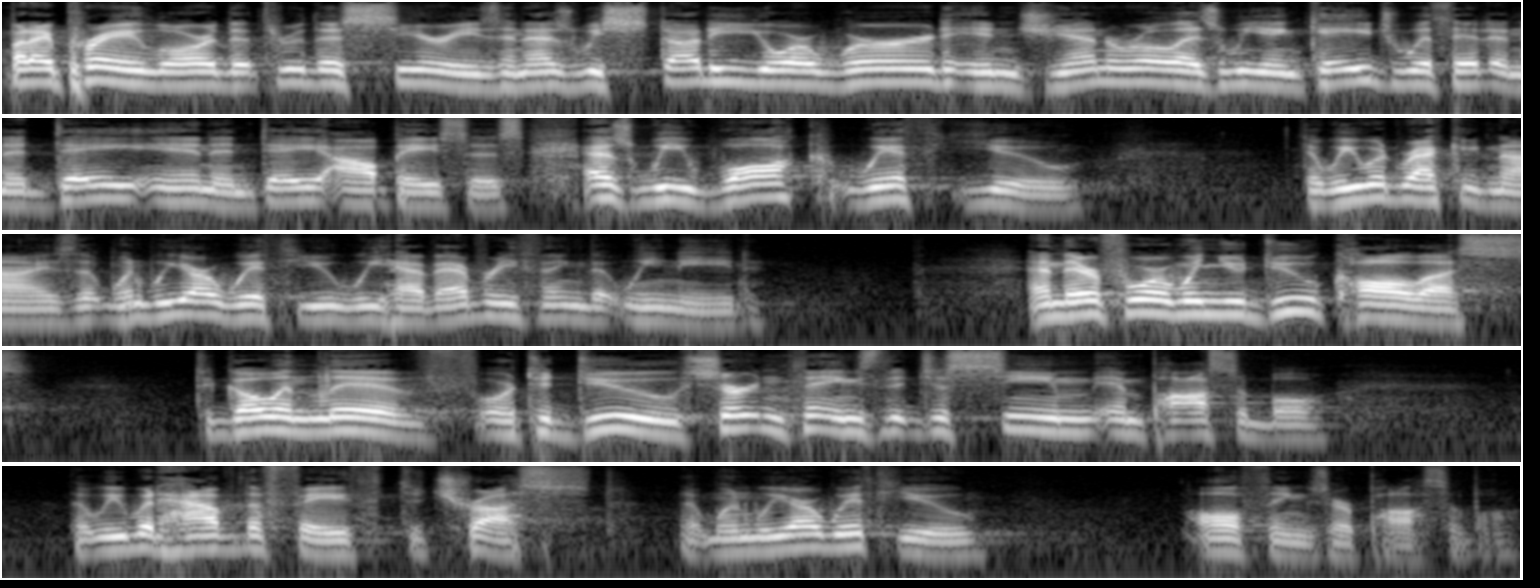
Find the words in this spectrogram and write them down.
But I pray, Lord, that through this series and as we study your word in general, as we engage with it on a day in and day out basis, as we walk with you, that we would recognize that when we are with you, we have everything that we need. And therefore, when you do call us, to go and live or to do certain things that just seem impossible, that we would have the faith to trust that when we are with you, all things are possible.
